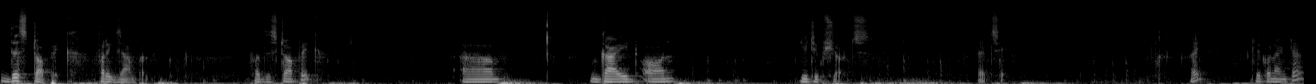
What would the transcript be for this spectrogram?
this topic. For example for this topic um, guide on YouTube shorts let's say. Right? Click on enter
